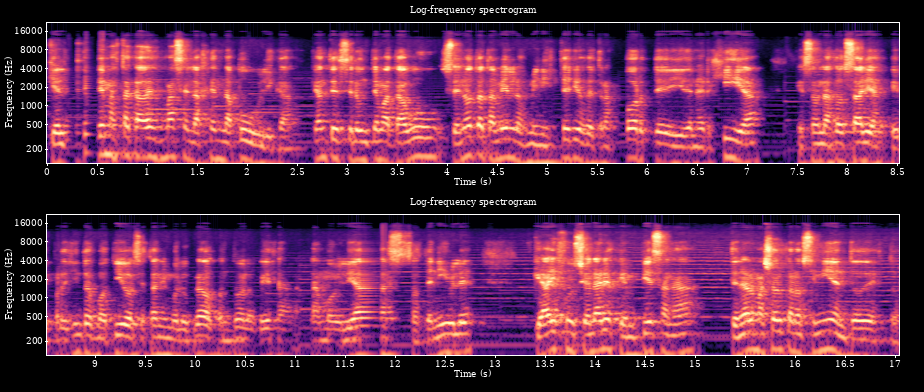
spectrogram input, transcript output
que el tema está cada vez más en la agenda pública, que antes era un tema tabú, se nota también en los ministerios de transporte y de energía, que son las dos áreas que por distintos motivos están involucrados con todo lo que es la, movilidad sostenible, que hay funcionarios que empiezan a tener mayor conocimiento de esto.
